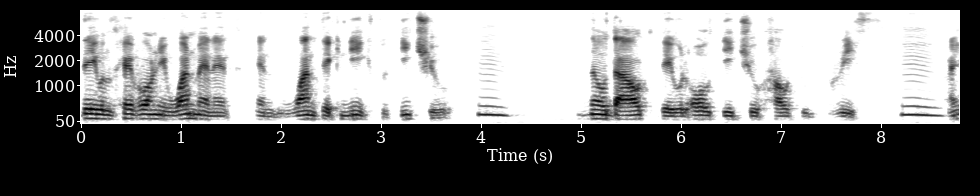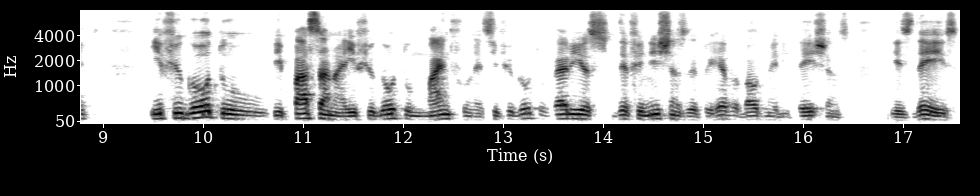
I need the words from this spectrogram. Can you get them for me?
they will have only one minute and one technique to teach you, mm. no doubt they will all teach you how to breathe, mm. right? If you go to Vipassana, if you go to mindfulness, if you go to various definitions that we have about meditations these days,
